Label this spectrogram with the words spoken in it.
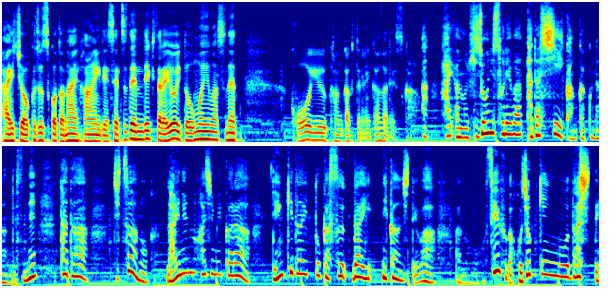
体調を崩すことない範囲で節電できたら良いと思いますねこういう感覚ってのはいかがですか？あはいあの非常にそれは正しい感覚なんですね。ただ実はあの来年の初めから電気代とガス代に関してはあの政府が補助金を出して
